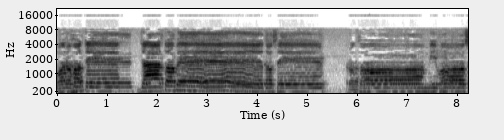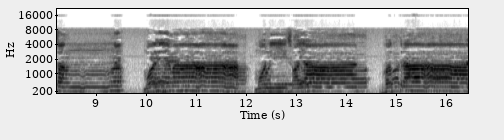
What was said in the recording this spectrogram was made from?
मर्हते जातवेदसे रथमिव सन् महिमा मनीषया भद्राहीनः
